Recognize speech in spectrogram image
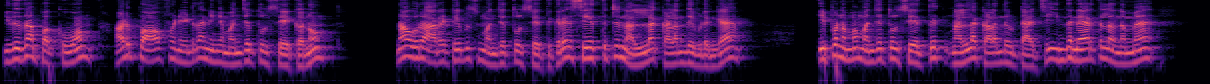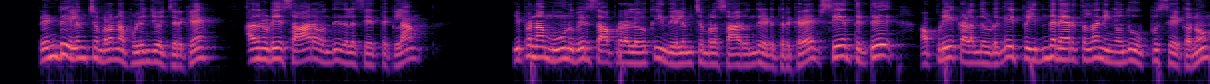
இதுதான் பக்குவம். அடுப்பு ஆஃப் பண்ணிட்டு தான் நீங்கள் மஞ்சத்தூள் சேர்க்கணும். நான் ஒரு அரை டேபிள் ஸ்பூன் மஞ்சத்தூள் சேர்த்துக்கிறேன். சேர்த்துட்டு நல்லா கலந்து விடுங்க. இப்போ நம்ம மஞ்சத்தூள் சேர்த்து நல்லா கலந்து விட்டாச்சு. இந்த நேரத்தில் நம்ம ரெண்டு எலுமிச்சம்பழம் நான் புளிஞ்சு வச்சுருக்கேன். அதனுடைய சாரை வந்து இதில் சேர்த்துக்கலாம். இப்போ நான் மூணு பேர் சாப்பிட்ற அளவுக்கு இந்த எலுமிச்சம்பழ சாறு வந்து எடுத்துருக்கிறேன். சேர்த்துட்டு அப்படியே கலந்து விடுங்க. இப்போ இந்த நேரத்தில் தான் நீங்கள் வந்து உப்பு சேர்க்கணும்.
